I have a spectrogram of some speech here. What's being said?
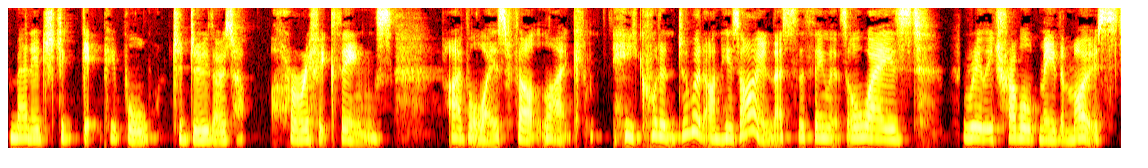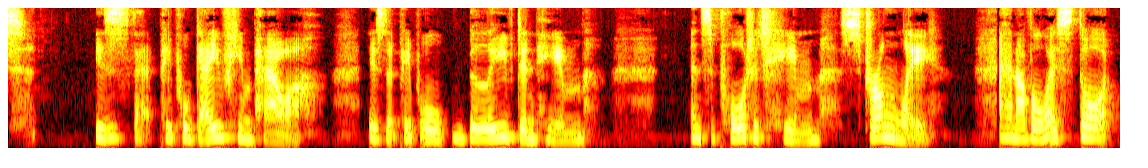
manage to get people to do those horrific things? I've always felt like he couldn't do it on his own. That's the thing that's always really troubled me the most is that people gave him power, is that people believed in him and supported him strongly. And I've always thought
